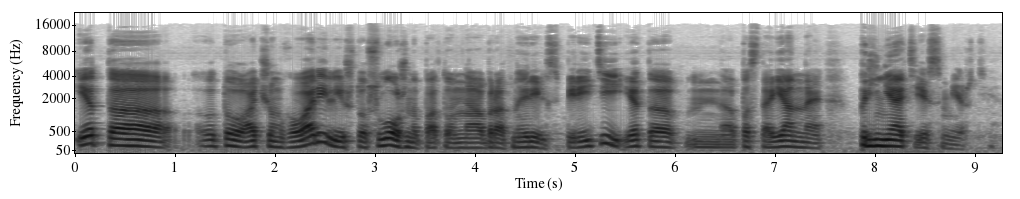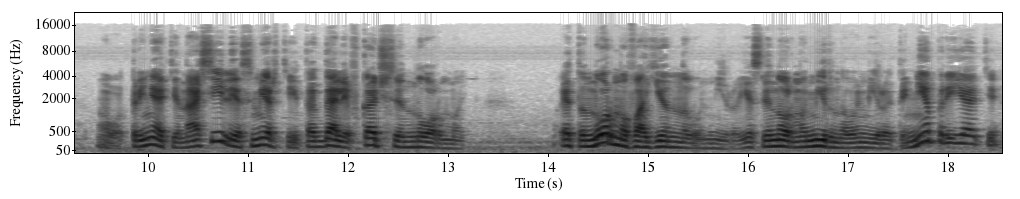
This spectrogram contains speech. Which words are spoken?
это то, о чем говорили, и что сложно потом на обратный рельс перейти, это постоянное принятие смерти. Вот. Принятие насилия, смерти и так далее в качестве нормы это норма военного мира. Если норма мирного мира это неприятие,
